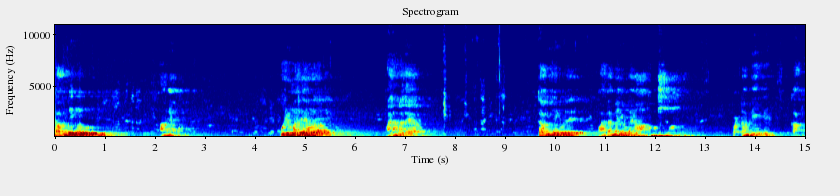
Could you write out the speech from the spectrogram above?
കവിതകളും അങ്ങനെ. ഒരു മലയാളത്തിൽ പല മലയാളം. കവിതയുടെ പഴമയുടെ ആഘോഷമാണ് പട്ടാമ്പിയിലെ കാവ്യം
